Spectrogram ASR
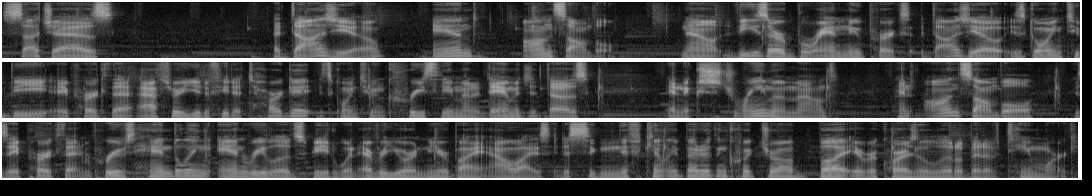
such as Adagio, and Ensemble. Now, these are brand new perks. Adagio is going to be a perk that after you defeat a target, it's going to increase the amount of damage it does an extreme amount. And Ensemble is a perk that improves handling and reload speed whenever you are nearby allies. It is significantly better than Quick Draw, but it requires a little bit of teamwork.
